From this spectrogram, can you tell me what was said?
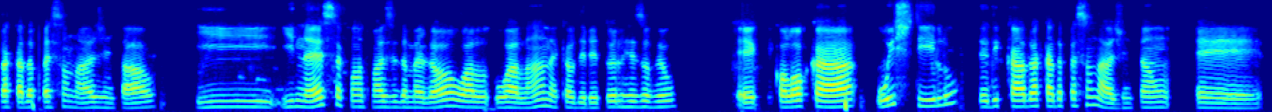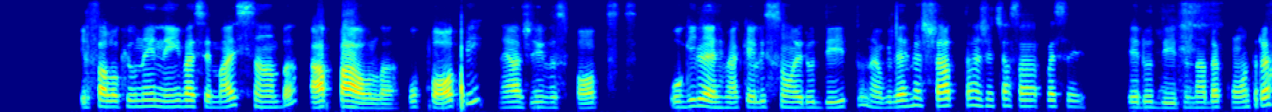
para cada personagem e tal. E, e nessa, quanto mais vida melhor, o, Al- o Alan, né, que é o diretor, ele resolveu é, colocar o estilo dedicado a cada personagem. Então, é, ele falou que o Neném vai ser mais samba, a Paula, o pop, né, as divas pop, o Guilherme, aquele som erudito, né? O Guilherme é chato, então a gente já sabe que vai ser erudito, nada contra.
